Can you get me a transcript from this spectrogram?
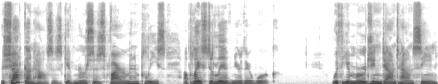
The shotgun houses give nurses, firemen, and police a place to live near their work. With the emerging downtown scene,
